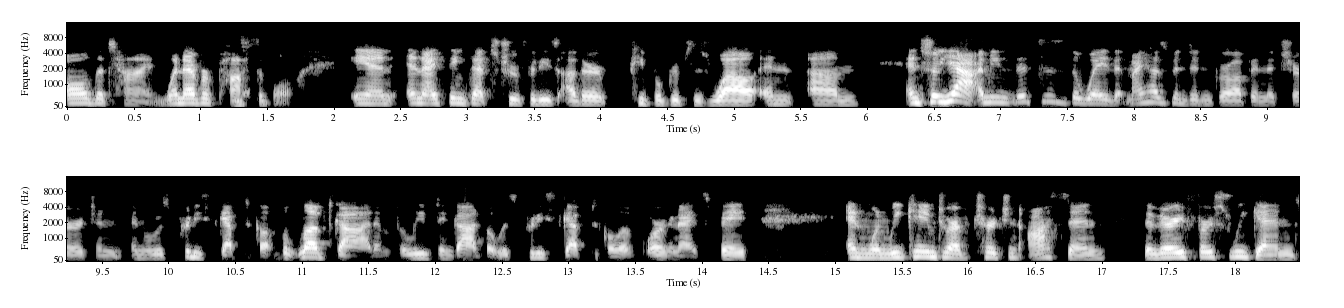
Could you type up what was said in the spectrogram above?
all the time, whenever possible. And and I think that's true for these other people groups as well. And um and so yeah, I mean, this is the way that my husband didn't grow up in the church and, and was pretty skeptical, but loved God and believed in God, but was pretty skeptical of organized faith. And when we came to our church in Austin, the very first weekend,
